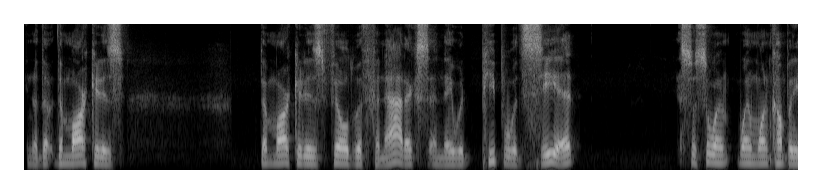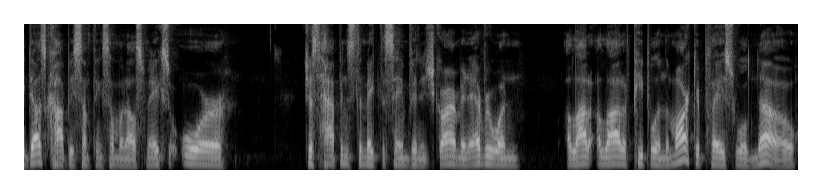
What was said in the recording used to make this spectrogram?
You know the the market is the market is filled with fanatics, and they would people would see it. So so when when one company does copy something someone else makes, or just happens to make the same vintage garment, everyone a lot a lot of people in the marketplace will know.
